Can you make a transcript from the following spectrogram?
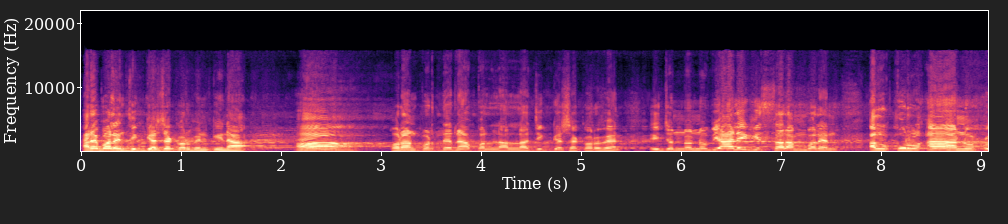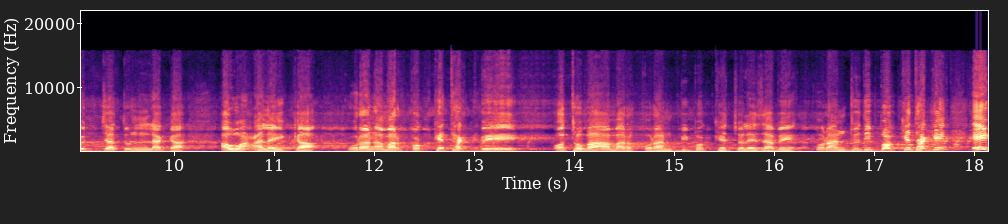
আরে বলেন, জিজ্ঞাসা করবেন কিনা? আ কোরআন পড়তে না পারলে আল্লাহ জিজ্ঞাসা করবেন। এই জন্য নবী আলী সালাম বলেন আল কোরআন আও আলাইকা। কোরআন আমার পক্ষে থাকবে। অথবা আমার কোরআন বিপক্ষে চলে যাবে। কোরআন যদি পক্ষে থাকে, এই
